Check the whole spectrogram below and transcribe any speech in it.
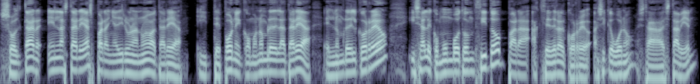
soltar en las tareas para añadir una nueva tarea y te pone como nombre de la tarea el nombre del correo y sale como un botoncito para acceder al correo. Así que bueno, está, está bien.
